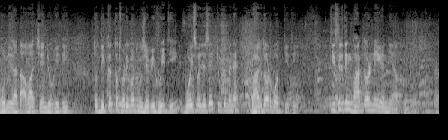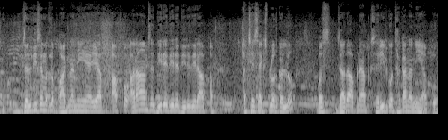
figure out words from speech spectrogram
हो नहीं रहा था, आवाज़ चेंज हो गई थी। तो दिक्कत तो थोड़ी बहुत मुझे भी हुई थी, वो इस वजह से क्योंकि मैंने भाग दौड़ बहुत की थी। तीसरी थिंग भाग दौड़ नहीं करनी है आपको। जल्दी से मतलब भागना नहीं है या आपको आराम से धीरे धीरे धीरे धीरे आप, अच्छे से एक्सप्लोर कर लो। बस ज़्यादा अपने आप शरीर को थकाना नहीं है आपको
